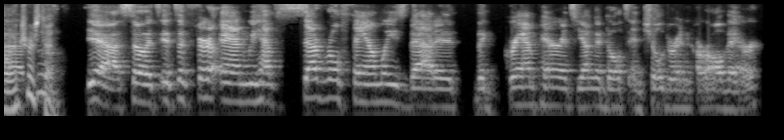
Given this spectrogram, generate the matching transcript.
oh, interesting. Yeah, so it's it's a fair, and we have several families that it, the grandparents, young adults, and children are all there.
